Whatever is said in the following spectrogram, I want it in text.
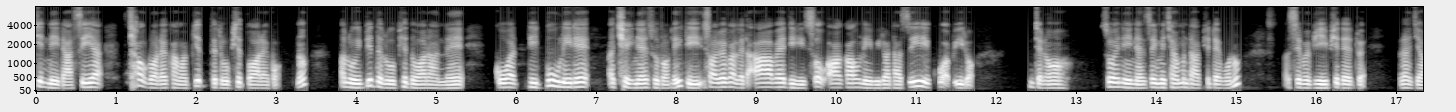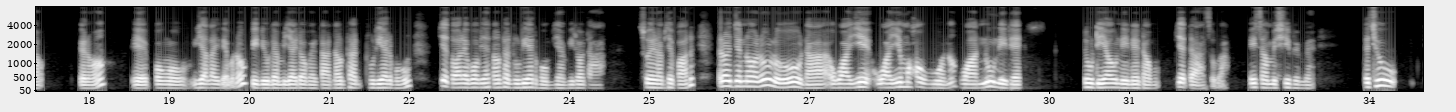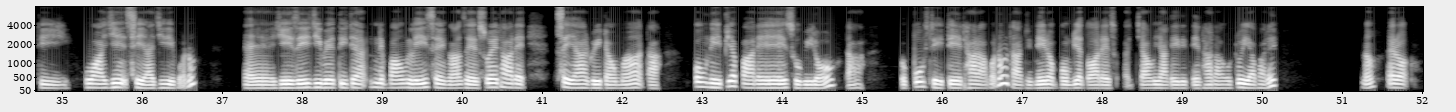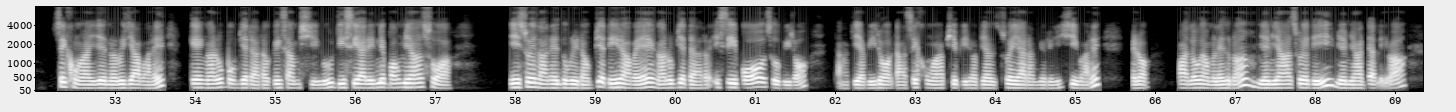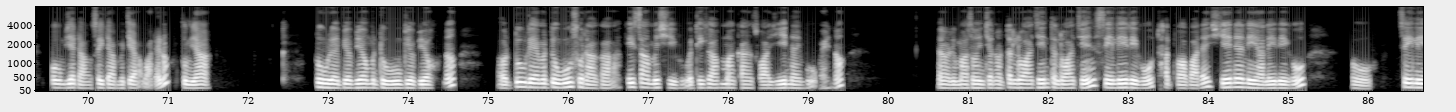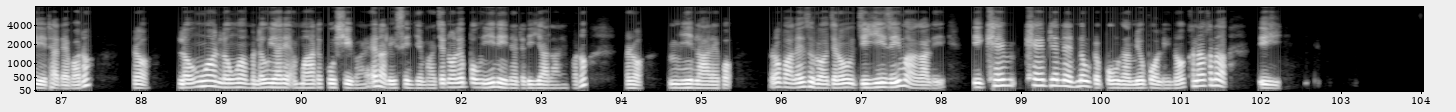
ပြစ်နေတာစီးကခြောက်သွားတဲ့အခါမှာပြစ်တယ်လို့ဖြစ်သွားတယ်ပေါ့နော်အဲ့လိုပြစ်တယ်လို့ဖြစ်သွားတာနဲ့ကိုကဒီပူနေတဲ့အချိန်နဲ့ဆိုတော့လေဒီစာရွက်ကလည်းတအားပဲဒီစုပ်အားကောင်းနေပြီးတော့ဒါစေးတွေခွက်ပြီးတော့ကျွန်တော်စွဲနေနေစိတ်မချမ်းမသာဖြစ်တယ်ပေါ့နော် အစင်မပြေဖြစ်တဲ့အတွက်အဲဒါကြောင့်ကျွန်တော်အဲပုံကိုရက်လိုက်တယ်ပေါ့နော်ဗီဒီယိုလည်းမရိုက်တော့ပဲဒါနောက်ထပ်ဒုတိယတစ်ပုံပြစ်သွားတယ်ပေါ့ဗျာနောက်ထပ်ဒုတိယတစ်ပုံပြန်ပြီးတော့ဒါဆွဲတာဖြစ်ပါတယ်အဲ့တော့ကျွန်တော်တို့လို့ဒါအဝါရင်ဝါရင်မဟုတ်ဘူးပေါ့နော်ဝါနုနေတဲ့လူတယောက်အနေနဲ့တော့ပြက်တာဆိုတာအိစာမရှိပေမဲ့တချို့ဒီဝါရင်ဆရာကြီးတွေပေါ့နော်အဲရေစည်းကြီးပဲတည်တဲ့နှစ်ပေါင်း40 50ဆွဲထားတဲ့ဆရာတွေတောင်မှဒါပုံနေပြတ်ပါတယ်ဆိုပြီးတော့ဒါ ဟို post တွေတင်ထားတာပေါ့နော်ဒါဒီနေ့တော့ပုံပြတ်သွားတယ်ဆိုအကြောင်းအရာလေးတွေတင်ထားတာကိုတွေ့ရပါတယ်နော်အဲ့တော့စိတ်ခွန်အားရကျွန်တော်တို့ရပါတယ်ကဲငါတို့ပုံပြတ်တာတော့ကိစ္စမရှိဘူးဒီဆရာတွေနှစ်ပေါင်းများစွာရေးဆွဲလာတဲ့သူတွေတောင်ပြတ်သေးတာပဲငါတို့ပြတ်တာတော့ AC ပေါ်ဆိုပြီးတော့ဒါပြန်ပြီးတော့ဒါစိတ်ခွန်အားဖြစ်ပြီးတော့ပြန်ဆွဲရတာမျိုးတွေရှိပါတယ်အဲ့တော့ဘာလုပ်ရမလဲဆိုတော့မြန်များဆွဲလေမြန်များတက်လေပါပုံပြက်တာကိုစိတ်ဓာတ်မကြပါနဲ့နော်သူများတူတယ်ပြောပြောမတူဘူးပြောပြောနော်ဟို တူတယ်မတူဘူးဆိုတာကကိစ္စမရှိဘူးအဓိကမှန်ကန်စွာရေးနိုင်ဖို့ပဲနော်အဲ့တော့ဒီမှာဆိုရင်ကျွန်တော်တလွာချင်းတလွာချင်းစေးလေးတွေကိုထပ်သွားပါတယ်ရေးတဲ့နေရာလေးတွေကိုဟိုစေးလေးတွေထပ်တယ်ပေါ့နော်အဲ့တော့လုံးဝလုံးဝမလုံးရတဲ့အမားတစ်ခုရှိပါတယ်အဲ့ဒါလေးဆင်ကျင်ပါကျွန်တော်လည်းပုံရင်းနေနဲ့တတိရလာတယ်ပေါ့နော်အဲ့တော့မြင်လာတယ်ပေါ့တော့ဗာလဲဆိုတော့ကျွန်တော်တို့ဒီရေစည်းမှာကလေဒီခဲခဲပြက်နဲ့နှုတ်တဲ့ပုံစံမျိုးပေါ့လေနော်ခဏခဏဒီ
